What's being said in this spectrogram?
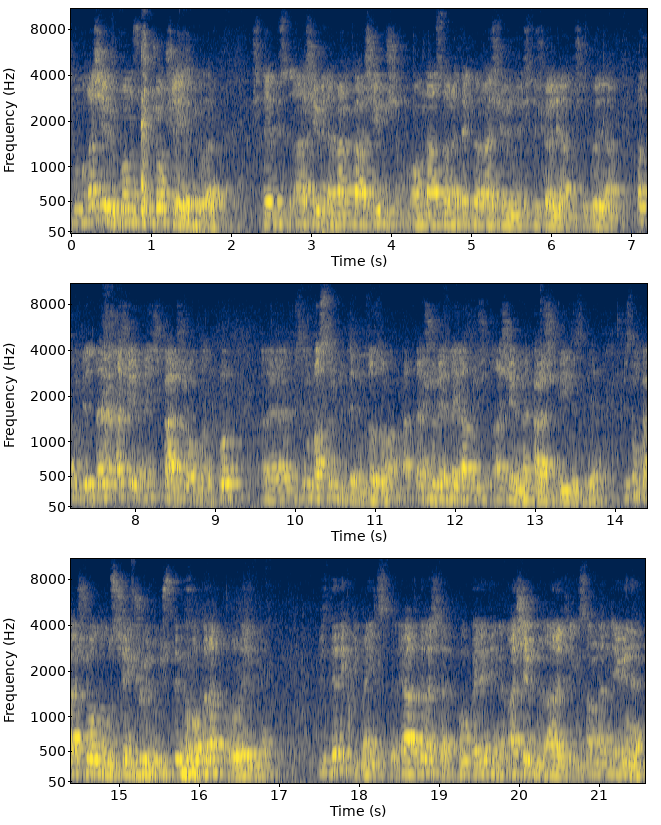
Şimdi bu aşevi konusunu çok şey yapıyorlar. İşte biz aşevine ben karşıymışım. Ondan sonra tekrar aşevine işte şöyle yapmışız, böyle yapmışız. Bakın biz ben aşevine hiç karşı olmadık. Bu bizim basın bültenimiz o zaman. Hatta şuraya da yazmışız aşevine karşı değiliz diye. Bizim karşı olduğumuz şey şuydu. Üstte bir fotoğraf var oraya bir biz dedik ki mecliste, ya arkadaşlar bu belediyenin aşevinin aracı insanların evine,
